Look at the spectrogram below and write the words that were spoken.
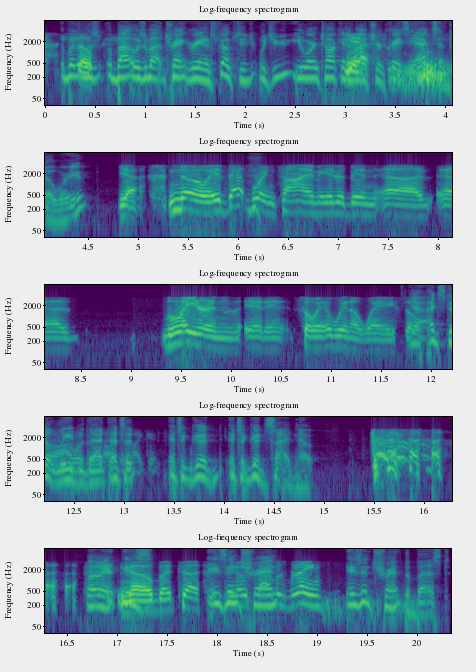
but so- it was about it was about Trent Green and strokes. Did you, which you you weren't talking Yeah. about your crazy accent though, were you? Yeah. No, at that point in time, it had been uh, uh, later in it, so it went away. So yeah, I'd still lead with that. That's a like it. it's a good it's a good side note. Way, no, but uh, isn't you know, Trent-. Isn't Trent the best?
